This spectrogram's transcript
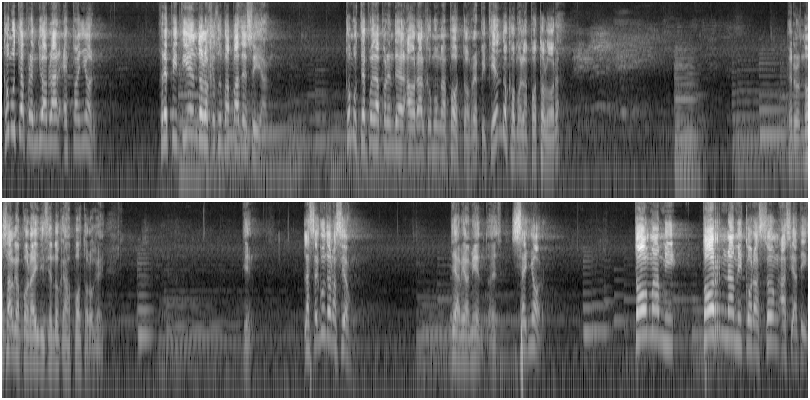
¿Cómo usted aprendió a hablar español? Repitiendo lo que sus papás decían. ¿Cómo usted puede aprender a orar como un apóstol? Repitiendo como el apóstol ora. Pero no salga por ahí diciendo que es apóstol, ¿ok? Bien. La segunda oración de aviamiento es, Señor, toma mi, torna mi corazón hacia ti.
